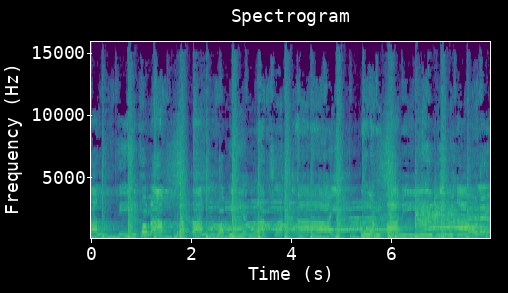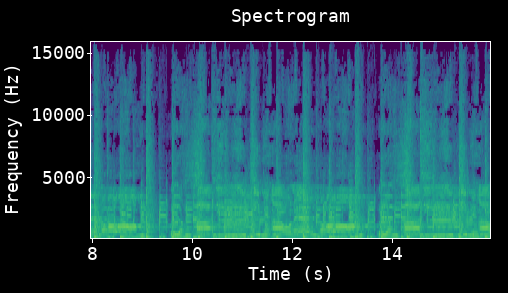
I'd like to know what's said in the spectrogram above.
านพี่ก็รับประกันว่าพี่ยังรักสักชายเรื่องพานีพี่ไม่เอาแล้วน้อง เรื่องพานีพี่ไม่เอาแล้วน้อง เรื่องพานีพี่ไม่เอา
